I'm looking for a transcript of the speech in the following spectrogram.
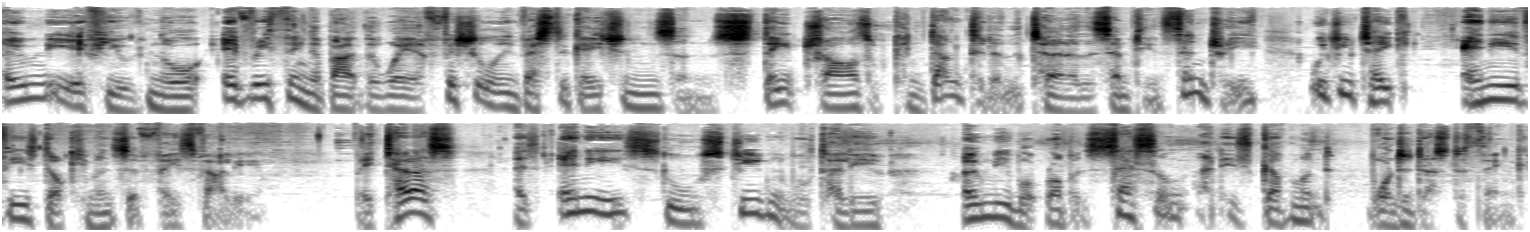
Only if you ignore everything about the way official investigations and state trials were conducted at the turn of the 17th century would you take any of these documents at face value. They tell us, as any school student will tell you, only what Robert Cecil and his government wanted us to think.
